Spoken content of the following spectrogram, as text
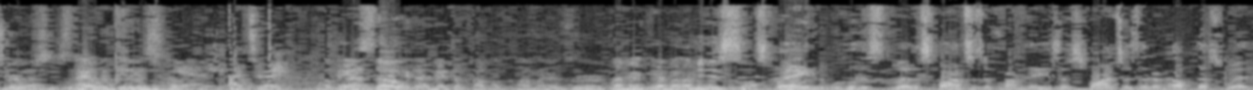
services. I haven't They don't seen give us the book cash. That's right. Okay, so, Can I make a public comment, is there? let me, yeah, but let me just explain who the, where the sponsors are from. These are sponsors that have helped us with,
